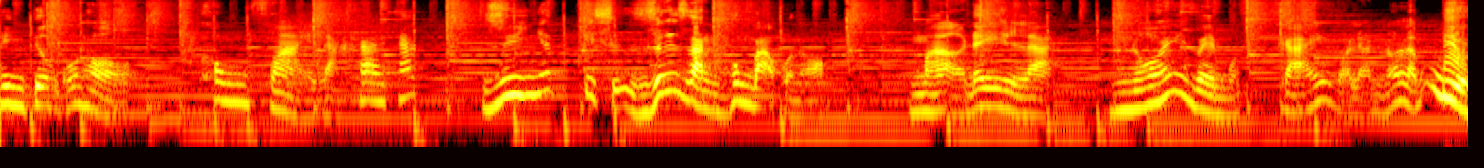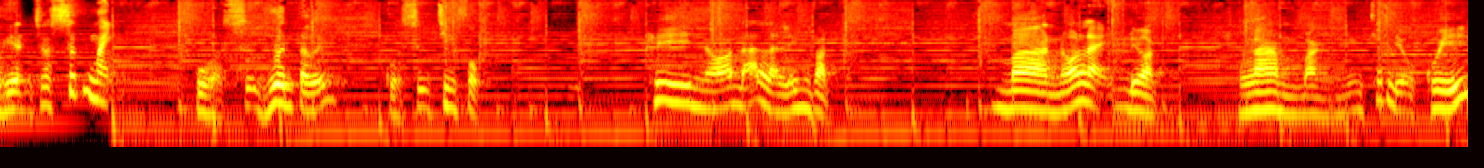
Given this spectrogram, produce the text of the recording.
hình tượng con hổ không phải là khai thác duy nhất cái sự dữ dằn hung bạo của nó, mà ở đây là nói về một cái gọi là nó là biểu hiện cho sức mạnh của sự vươn tới, của sự chinh phục. Khi nó đã là linh vật mà nó lại được làm bằng những chất liệu quý,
